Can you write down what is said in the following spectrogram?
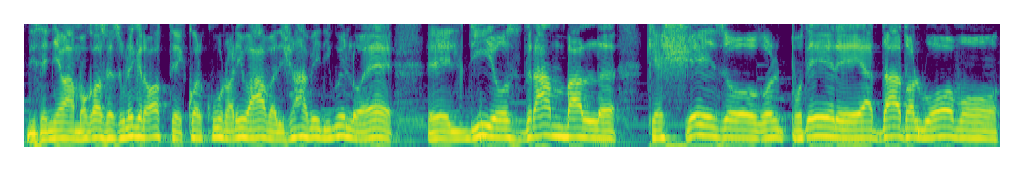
disegnavamo cose sulle grotte e qualcuno arrivava e diceva ah vedi quello è, è il dio Sdrambal che è sceso col potere e ha dato all'uomo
